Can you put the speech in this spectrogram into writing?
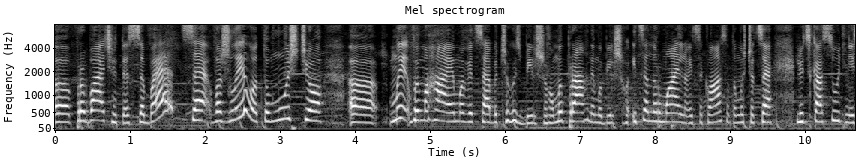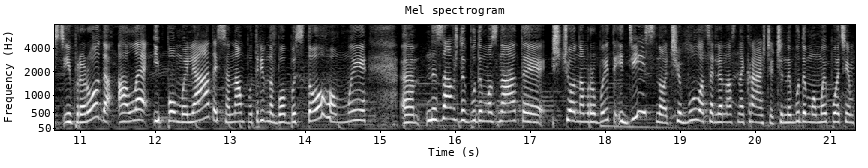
е, пробачити себе це важливо, тому що е, ми вимагаємо від себе чогось більшого, ми прагнемо більшого, і це нормально, і це класно, тому що це людська сутність і природа, але і помилятися нам потрібно, бо без того ми е, не завжди будемо знати, що нам робити, і дійсно, чи було це для нас найкраще краще, чи не будемо ми потім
